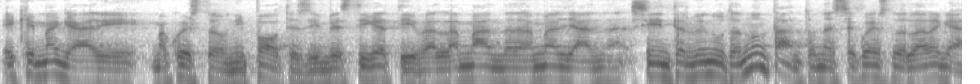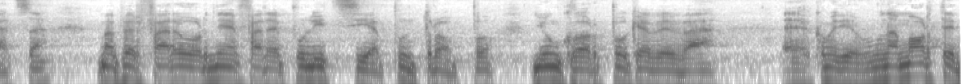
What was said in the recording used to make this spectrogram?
e che magari, ma questa è un'ipotesi investigativa, la banda della Magliana sia intervenuta non tanto nel sequestro della ragazza, ma per fare ordine e fare pulizia, purtroppo, di un corpo che aveva eh, dire, una morte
